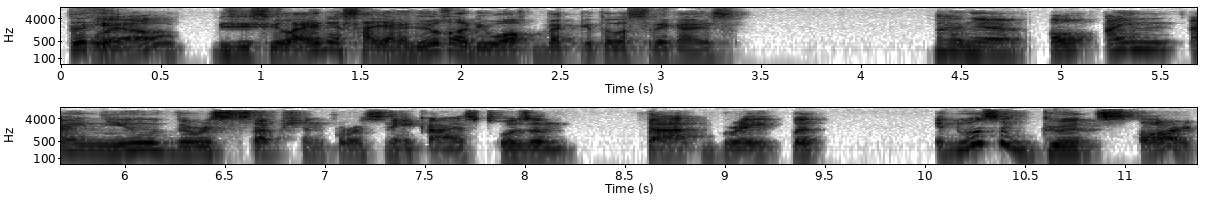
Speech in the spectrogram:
Terus kayak Well, di sisi lain ya sayang juga kalau di walk back gitu loh Snake Eyes. Hanya, oh, I I knew the reception for Snake Eyes wasn't that great, but it was a good start.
